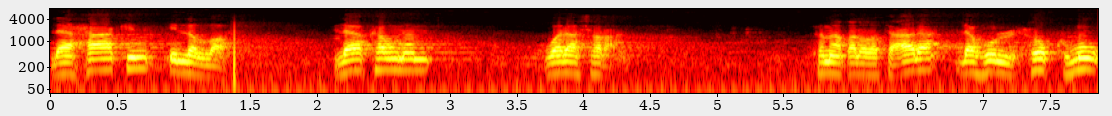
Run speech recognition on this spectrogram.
لا حاكم إلا الله. لا كونا ولا شرعا. كما قال الله تعالى له الحكم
